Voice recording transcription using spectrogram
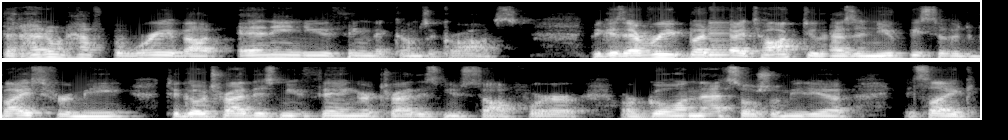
that I don't have to worry about any new thing that comes across. Because everybody I talk to has a new piece of advice for me to go try this new thing or try this new software or go on that social media. It's like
